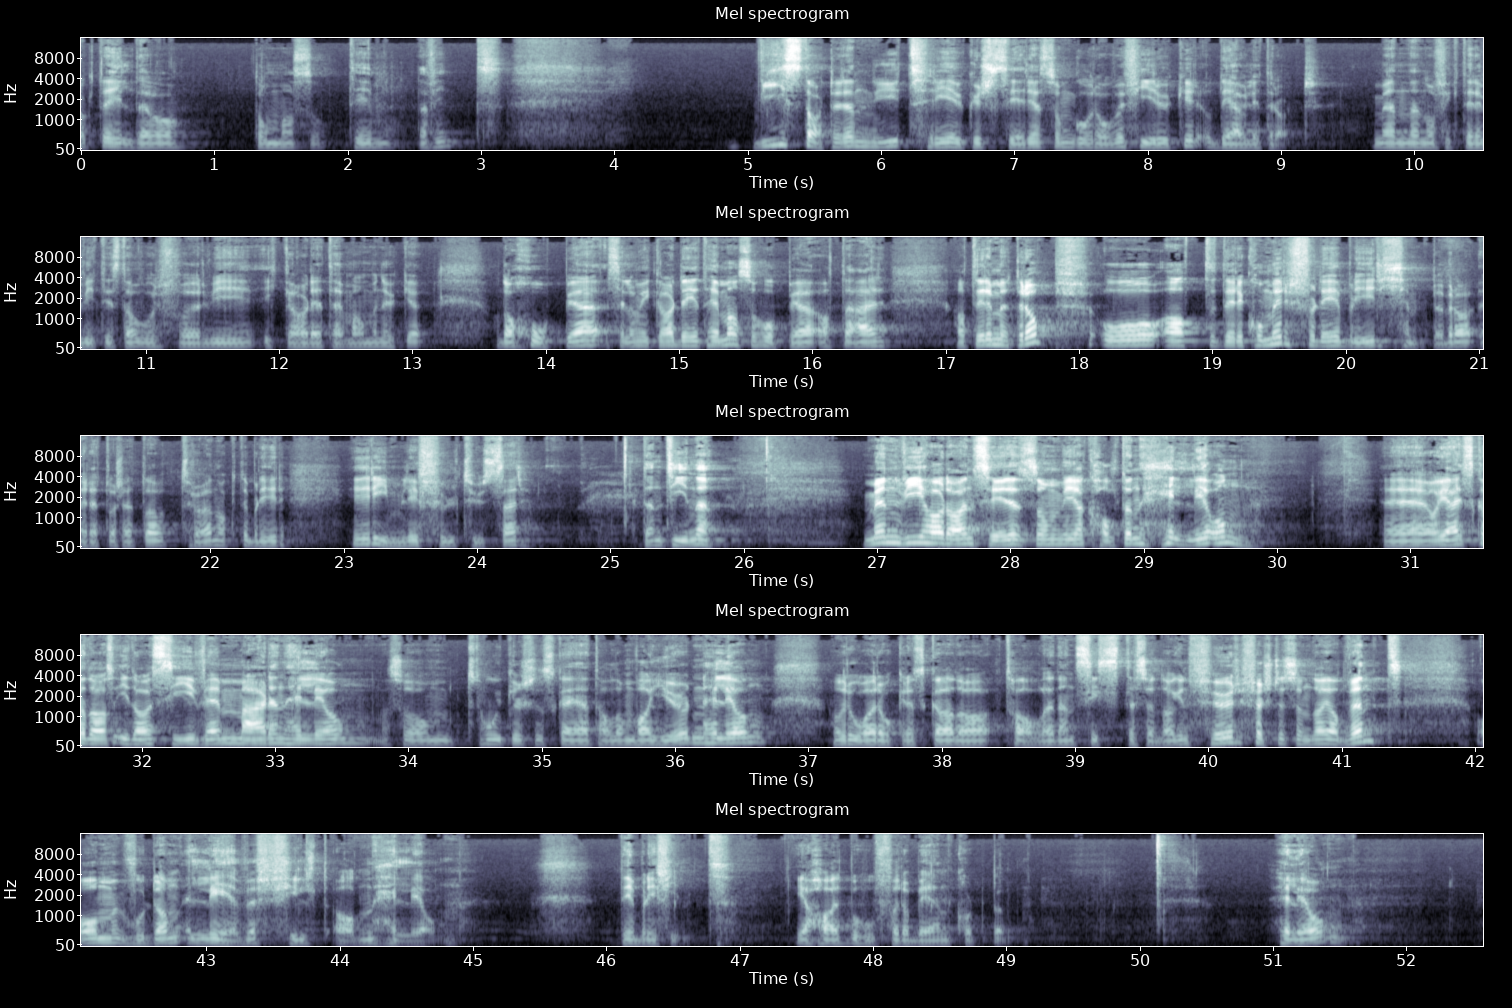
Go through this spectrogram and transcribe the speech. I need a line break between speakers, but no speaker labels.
Takk til Hilde og Thomas og Tim. Det er fint. Vi starter en ny tre ukers serie som går over fire uker, og det er jo litt rart. Men nå fikk dere vite i stad hvorfor vi ikke har det temaet om en uke. Og da håper jeg, Selv om vi ikke har det temaet, så håper jeg at, er, at dere møter opp, og at dere kommer, for det blir kjempebra. rett og slett. Da tror jeg nok det blir rimelig fullt hus her den tiende. Men vi har da en serie som vi har kalt Den hellige ånd. Eh, og Jeg skal da i dag si hvem er Den hellige ånd. Så Om to uker så skal jeg tale om hva gjør Den hellige ånd. Og Roar Åkre skal da tale den siste søndagen før første søndag i advent om hvordan leve fylt av Den hellige ånd. Det blir fint. Jeg har et behov for å be en kort bønn. Hellige ånd,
